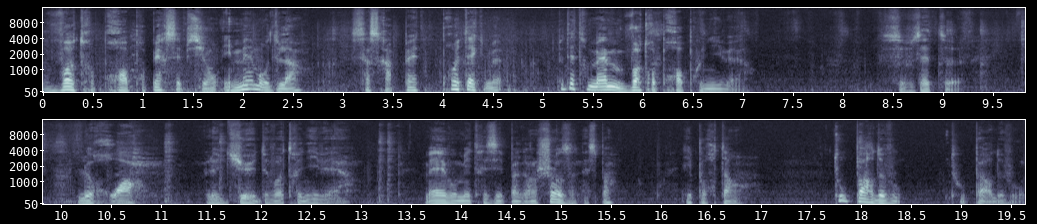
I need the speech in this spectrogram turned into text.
votre propre perception et même au-delà, ça sera peut-être même votre propre univers. Si vous êtes euh, le roi, le dieu de votre univers. Mais vous maîtrisez pas grand-chose, n'est-ce pas? Et pourtant, tout part de vous. Tout part de vous.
